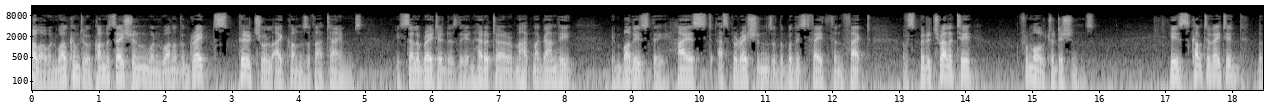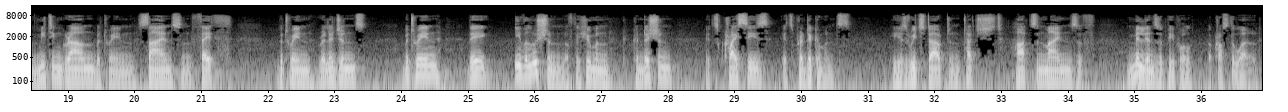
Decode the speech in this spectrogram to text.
Hello, and welcome to a conversation when one of the great spiritual icons of our times is celebrated as the inheritor of Mahatma Gandhi, embodies the highest aspirations of the Buddhist faith and fact of spirituality from all traditions. He's cultivated the meeting ground between science and faith, between religions, between the evolution of the human condition, its crises, its predicaments. He has reached out and touched hearts and minds of millions of people across the world.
